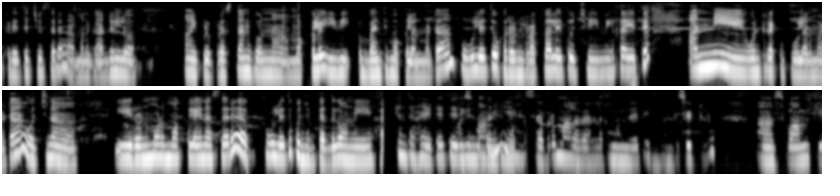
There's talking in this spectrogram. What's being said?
ఇక్కడైతే చూసారా మన గార్డెన్‌లో ఇప్పుడు ప్రస్తుతానికి ఉన్న మొక్కలు ఇవి బంతి మొక్కలనమాట. పువ్వులైతే ఒక 2 రకాలైతే వచ్చినియి. మిగతాయైతే అన్నీ ఒంటి రెక్క పువ్వులనమాట. వచ్చిన ఈ 2, 3 మొక్కలైనా సరే పువ్వులైతే కొంచెం పెద్దగా ఉన్నాయి. ఎంత హైట్ అయితే ఎదిగింది బంతి మొక్క. శబరిమల వెళ్ళక ముందైతే ఈ బంతి చెట్లు స్వామికి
